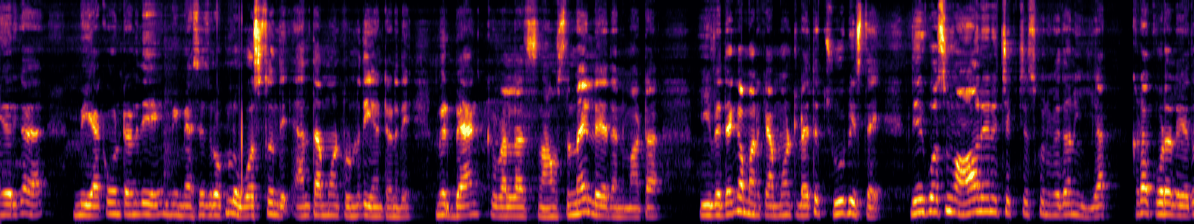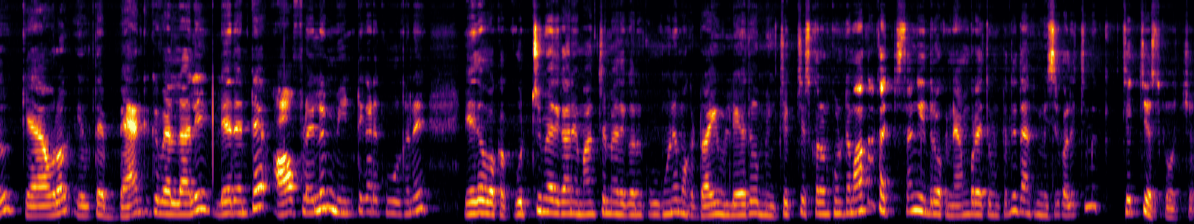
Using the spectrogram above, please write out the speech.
నేరుగా మీ అకౌంట్ అనేది మీ మెసేజ్ రూపంలో వస్తుంది. ఎంత అమౌంట్ ఉన్నది ఏంటనేది మీరు బ్యాంక్ వెళ్ళాల్సిన అవసరమే లేదనమాట ఈ విధంగా మనకి అమౌంట్లు అయితే చూపిస్తాయి. దీనికోసం ఆన్లైన్ చెక్ చేసుకునే విధానం ఎక్కడ కూడా లేదు. కేవలం వెళ్తే బ్యాంకుకి వెళ్ళాలి లేదంటే ఆఫ్లైన్లో మీ ఇంటికాడ కూర్చొని ఏదో ఒక కుర్చీ మీద కానీ మంచం మీద కానీ కూర్చొని ఒక డ్రైవ్ లేదు మీకు చెక్ చేసుకోవాలనుకుంటే మాత్రం ఖచ్చితంగా ఇందులో ఒక నెంబర్ అయితే ఉంటుంది. దానికి మిస్ కాల్ ఇచ్చి మీకు చెక్ చేసుకోవచ్చు.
